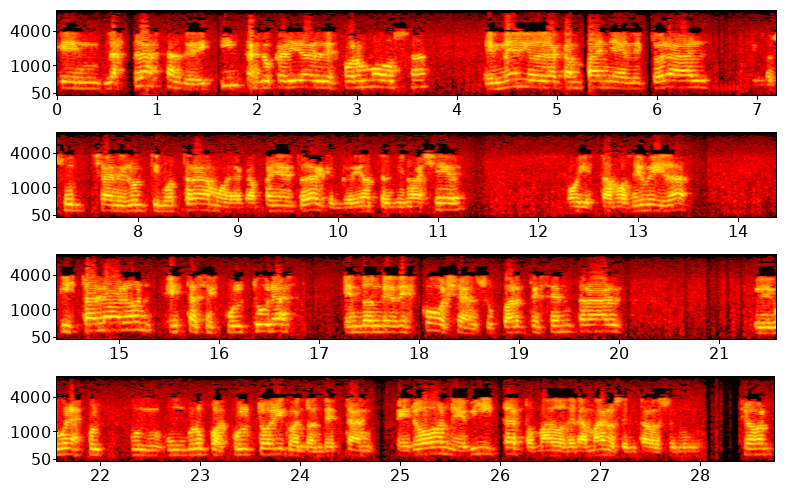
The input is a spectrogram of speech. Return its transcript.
en las plazas de distintas localidades de Formosa, en medio de la campaña electoral, ya en el último tramo de la campaña electoral, que en realidad terminó ayer, hoy estamos de veda, instalaron estas esculturas en donde descolla en su parte central un, grupo escultórico en donde están Perón, Evita, tomados de la mano, sentados en un sillón,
